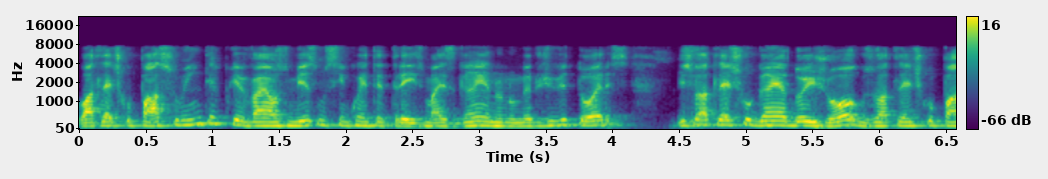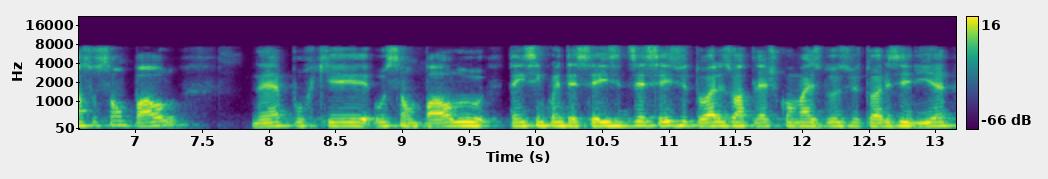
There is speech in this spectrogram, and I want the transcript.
O Atlético passa o Inter, porque vai aos mesmos 53, mas ganha no número de vitórias. E se o Atlético ganha dois jogos, o Atlético passa o São Paulo, né? Porque o São Paulo tem 56 e 16 vitórias, o Atlético com mais duas vitórias iria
